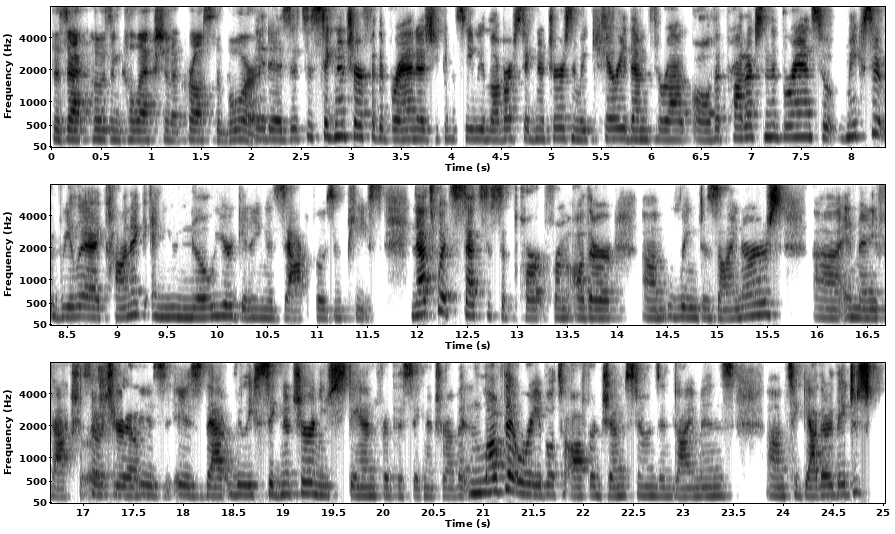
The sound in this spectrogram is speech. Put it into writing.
the Zac Posen collection across the board. It is. It's a signature for the brand. As you can see, we love our signatures and we carry them throughout all the products in the brand. So it makes it really iconic and you know you're getting a Zac Posen piece. And that's what sets us apart from other um, ring designers uh, and manufacturers. So true. Is, is that really signature and you stand for the signature of it. And love that we're able to offer gemstones and diamonds um, together. They just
